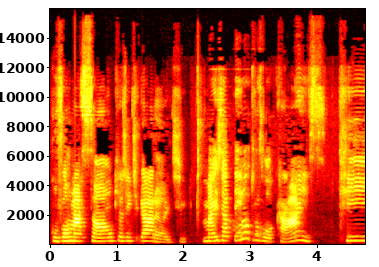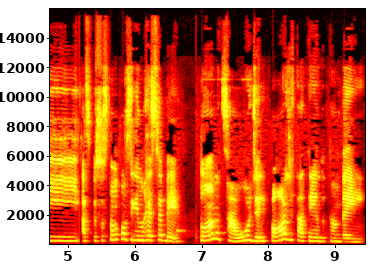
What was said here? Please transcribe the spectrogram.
com formação que a gente garante. Mas já tem outros locais que as pessoas estão conseguindo receber plano de saúde, ele pode estar tá tendo também,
